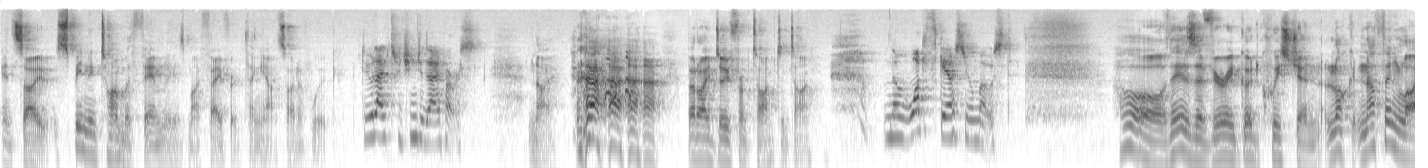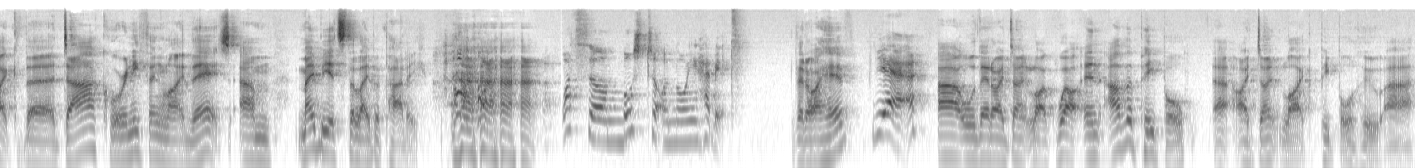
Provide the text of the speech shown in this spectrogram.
and so spending time with family is my favourite thing outside of work. Do you like to change diapers? No, but I do from time to time. Now, what scares you most? Oh, that is a very good question. Look, nothing like the dark or anything like that. Um, maybe it's the Labour Party. What's the most annoying habit? That I have? Yeah. Uh, or that I don't like? Well, in other people, uh, I don't like people who are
